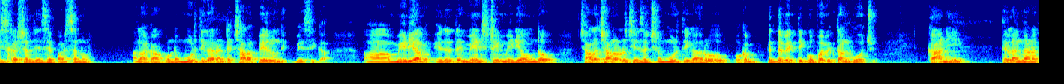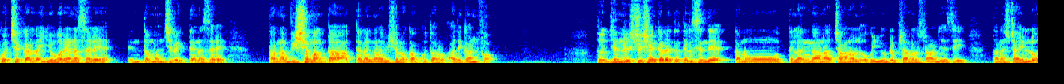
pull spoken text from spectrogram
డిస్కషన్ చేసే పర్సను. అలా కాకుండా మూర్తి గారు అంటే చాలా పేరుంది బేసిక్గా. మీడియాలో ఏదైతే మెయిన్ స్ట్రీమ్ మీడియా ఉందో చాలా ఛానళ్ళు చేసి వచ్చిన మూర్తి గారు ఒక పెద్ద వ్యక్తి గొప్ప వ్యక్తి అనుకోవచ్చు. కానీ తెలంగాణకు వచ్చే కల్లా ఎవరైనా సరే ఎంత మంచి వ్యక్తి అయినా సరే తన విషయం అంతా తెలంగాణ విషయంలో కక్కుతారు. అది కన్ఫర్మ్. సో జర్నలిస్ట్ శంకర్ అయితే తెలిసిందే తను తెలంగాణ ఛానల్ ఒక యూట్యూబ్ ఛానల్ స్టార్ట్ చేసి తన స్టైల్లో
